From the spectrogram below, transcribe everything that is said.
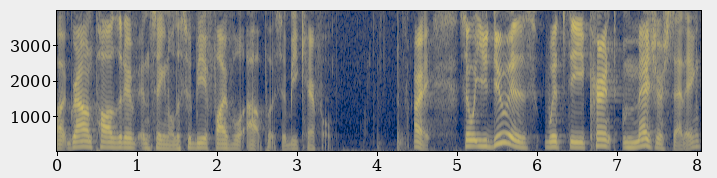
uh, ground positive, and signal. This would be a 5 volt output, so be careful. All right, so what you do is with the current measure setting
